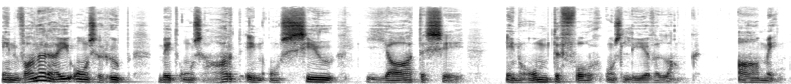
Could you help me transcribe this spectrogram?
en wanneer hy ons roep met ons hart en ons siel ja te sê en hom te volg ons lewe lank. Amen.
